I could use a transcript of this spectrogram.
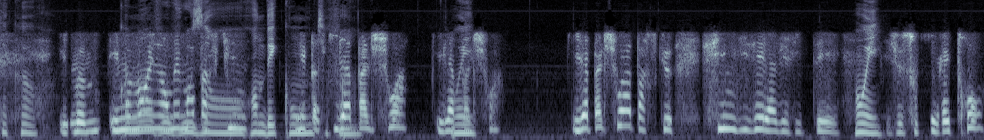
D'accord. Il me, il me ment énormément vous parce qu'il rendez compte mais parce qu'il n'a pas le choix. Il n'a Oui. pas le choix. Il n'a pas le choix parce que s'il me disait la vérité, Oui, je souffrirais trop.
